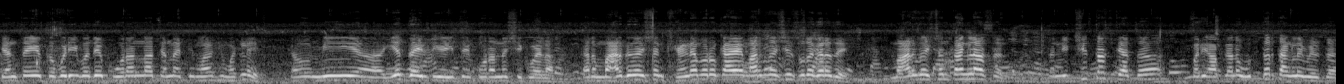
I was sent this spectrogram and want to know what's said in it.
त्यांचंही कबड्डीमध्ये पोरांना त्यांना ते मराठी म्हटले त्यामुळे मी येत जाईल ती इथे पोरांना शिकवायला. कारण मार्गदर्शन खेळण्याबरोबर काय मार्गदर्शन सुद्धा गरज आहे. मार्गदर्शन चांगलं असेल तर निश्चितच त्याचं परि आपल्याला उत्तर चांगलं मिळतं.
